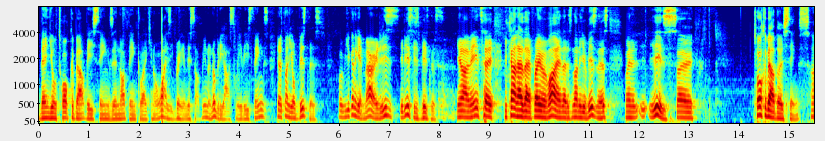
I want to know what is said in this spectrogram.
then you'll talk about these things and not think like, you know, why is he bringing this up? You know, nobody asked me these things. You know, it's none of your business. Well, if you're going to get married, it is, it is his business. You know what I mean? So you can't have that frame of mind that it's none of your business when it, it is. So talk about those things. Um,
